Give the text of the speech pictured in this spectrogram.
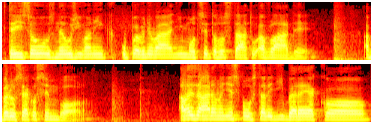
které jsou zneužívané k upevňování moci toho státu a vlády a berou se jako symbol. Ale zároveň je spousta lidí bere jako,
